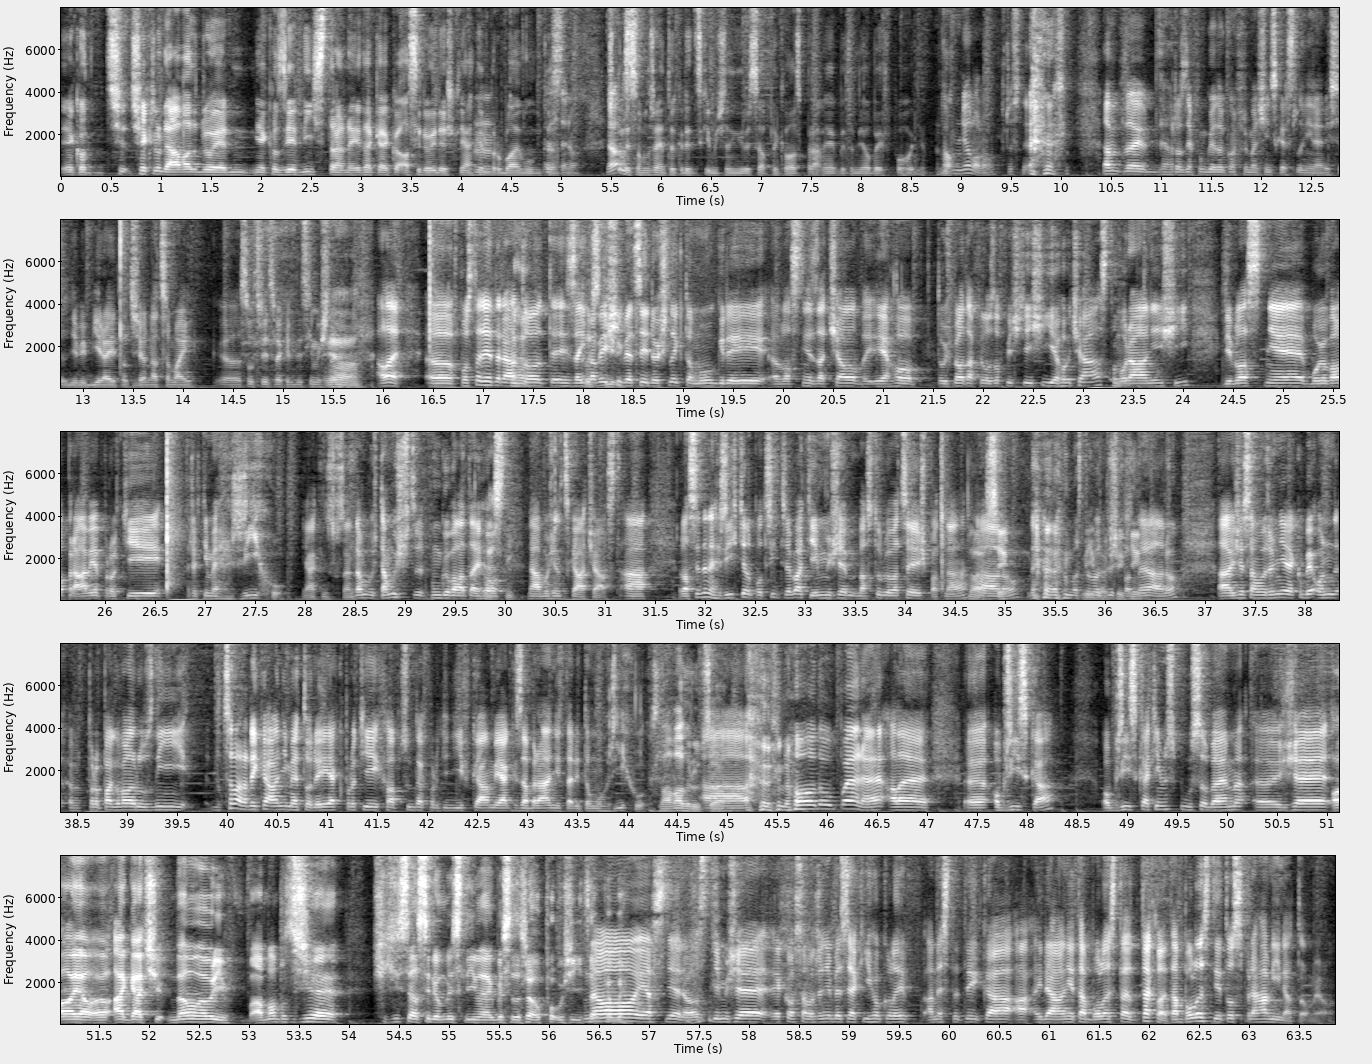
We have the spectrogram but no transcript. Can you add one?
jako vše- všechno dávat do jedn, jako z jedné strany, tak jako asi dojdeš k nějakým problémům. to. Jasně, no. No, No, samozřejmě to kritické myšlení, kdyby se aplikoval správně, jak by to mělo být v pohodě. No. No. Mělo, no, přesně. Tam hrozně funguje to konfirmační zkreslení, ne, když se lidi vybírají to, či- na co mají uh, soustředit své kritické myšlení. Jo. Ale uh, v podstatě teda to, ty zajímavější věci došly k tomu, kdy eh, vlastně začal jeho, to už byla ta filozofičtější jeho část, morálnější, kdy vlastně bojoval právě proti, řekněme, hříchu nějakým způsobem. Tam, tam už fungovala ta jeho Jasný. náboženská část. A vlastně ten hřích chtěl potřít třeba tím, že masturbace je špatná. No, ano. Masturbovat je špatné, ano. A že samozřejmě jakoby on propagoval různý docela radikální metody, jak proti chlapcům, tak proti dívkám, jak zabránit tady tomu hříchu. Zlámat ruce. A no, to úplně ne, ale e, obřízka. Obřízka tím způsobem, e, že A jo, jo, I got you. No, dobrý. A mám pocit, že všichni si asi domyslíme, jak by se to dalo použít. jakoby. No, jasně, no, s tím, že jako samozřejmě bez jakýhokoliv anestetika a ideálně ta bolest, ta, takhle, ta bolest je to správný na tom, jo.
